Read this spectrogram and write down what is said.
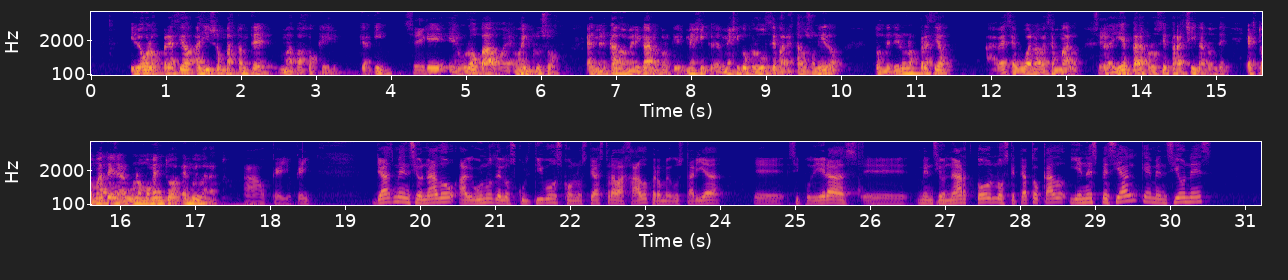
y luego los precios allí son bastante más bajos que, que aquí, que en Europa o, incluso el mercado americano, porque México, México produce para Estados Unidos, donde tiene unos precios a veces buenos, a veces malos. Pero allí es para producir para China, donde el tomate en algunos momentos es muy barato. Ah, ok, ok. Ya has mencionado algunos de los cultivos con los que has trabajado, pero me gustaría eh, si pudieras eh, mencionar todos los que te ha tocado y en especial que menciones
